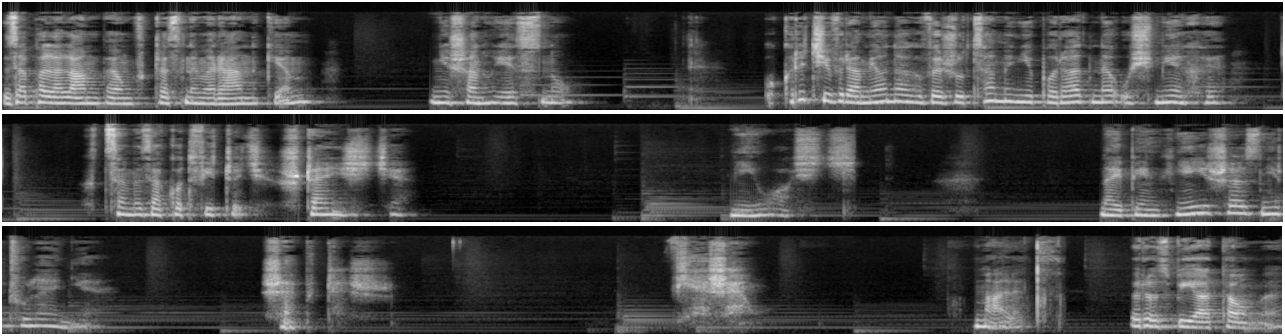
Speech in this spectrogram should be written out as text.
Zapala lampę wczesnym rankiem, nie szanuje snu. Ukryci w ramionach wyrzucamy nieporadne uśmiechy. Chcemy zakotwiczyć szczęście, miłość. Najpiękniejsze znieczulenie. Szepczesz. Wierzę. Malec rozbija atomy.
